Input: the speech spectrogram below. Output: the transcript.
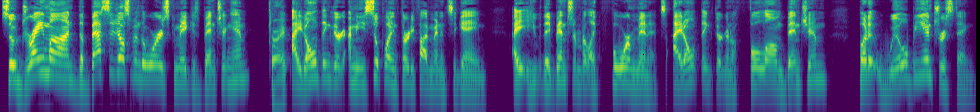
So Draymond, the best adjustment the Warriors can make is benching him. Right. I don't think they're, I mean, he's still playing 35 minutes a game. I, he, they benched him for like four minutes. I don't think they're going to full on bench him, but it will be interesting.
